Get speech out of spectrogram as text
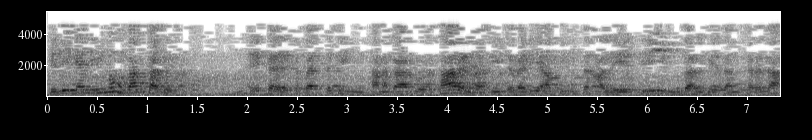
පිළිගැනීම හුඟක් අඩුයි. ඒක එක පැත්තකින් කනගාටුවට කාරණයක්. ඊට වැඩිය අපි හිතනවා ලේසි මුදල් වේදම් කරලා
